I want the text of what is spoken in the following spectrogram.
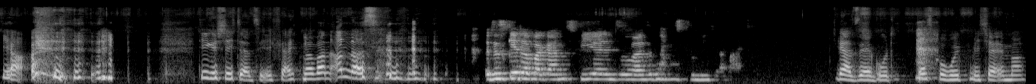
ja. Die Geschichte erzähle ich vielleicht mal wann anders. Das geht aber ganz vielen so, also da bist du nicht allein. Ja, sehr gut. Das beruhigt mich ja immer.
